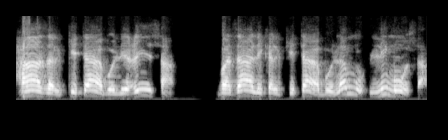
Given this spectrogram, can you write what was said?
هذا الكتاب لعيسى. وذلك الكتاب لموسى.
